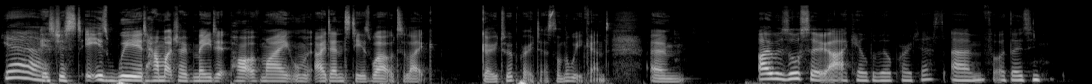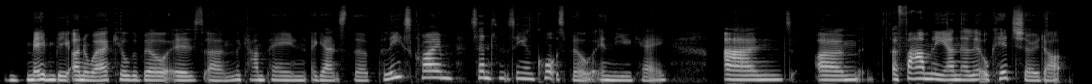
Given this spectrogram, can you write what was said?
yeah, it's just it is weird how much I've made it part of my identity as well to like go to a protest on the weekend. Um, I was also at a Kill the Bill protest. Um, for those who may be unaware, Kill the Bill is um, the campaign against the police crime sentencing and courts bill in the UK. And um, a family and their little kids showed up.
